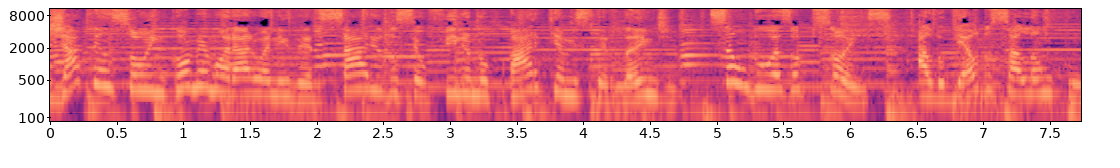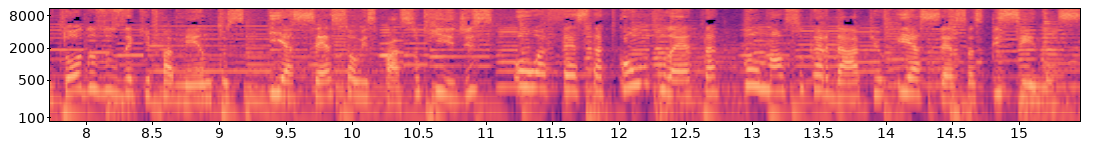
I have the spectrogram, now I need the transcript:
Já pensou em comemorar o aniversário do seu filho no Parque Amsterland? São duas opções: aluguel do salão com todos os equipamentos e acesso ao espaço Kids, ou a festa completa com nosso cardápio e acesso às piscinas.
